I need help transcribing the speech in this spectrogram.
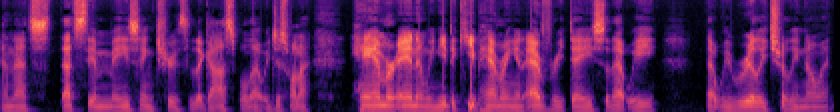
And that's, that's the amazing truth of the gospel that we just want to hammer in and we need to keep hammering in every day so that we, that we really truly know it.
